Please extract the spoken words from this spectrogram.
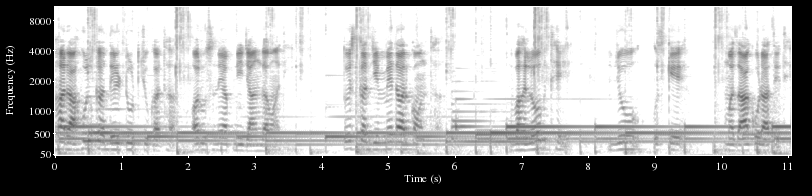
यहाँ राहुल का दिल टूट चुका था और उसने अपनी जान गंवा दी। तो इसका जिम्मेदार कौन था? वह लोग थे जो उसके मज़ाक उड़ाते थे।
